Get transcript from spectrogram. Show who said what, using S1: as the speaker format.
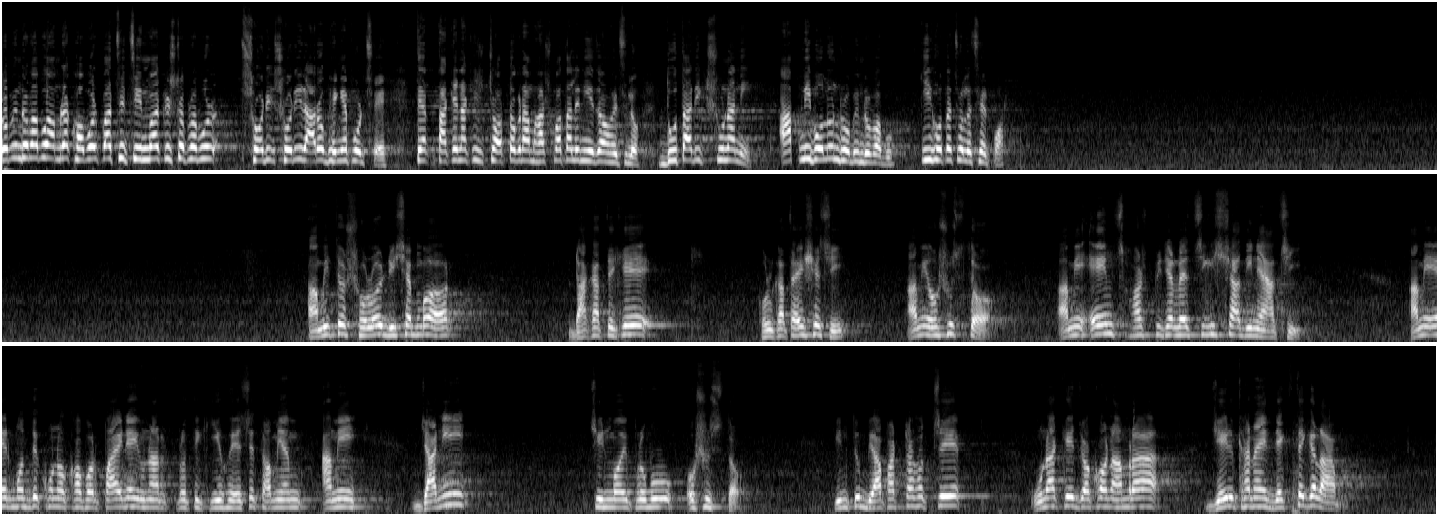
S1: রবীন্দ্রবাবু, আমরা খবর পাচ্ছি চিন্ময় কৃষ্ণপ্রভুর শরীর শরীর আরও ভেঙে পড়ছে। তাকে নাকি চট্টগ্রাম হাসপাতালে নিয়ে যাওয়া হয়েছিল। দু তারিখ শুনানি। আপনি বলুন রবীন্দ্রবাবু, কি হতে চলেছে এরপর?
S2: আমি তো ষোলোই ডিসেম্বর ঢাকা থেকে কলকাতা এসেছি। আমি অসুস্থ। আমি এইমস হসপিটালের চিকিৎসাধীনে আছি। আমি এর মধ্যে কোনো খবর পাই নাই ওনার প্রতি কী হয়েছে, তো আমি আমি জানি চিন্ময় প্রভু অসুস্থ। কিন্তু ব্যাপারটা হচ্ছে ওনাকে যখন আমরা জেলখানায় দেখতে গেলাম,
